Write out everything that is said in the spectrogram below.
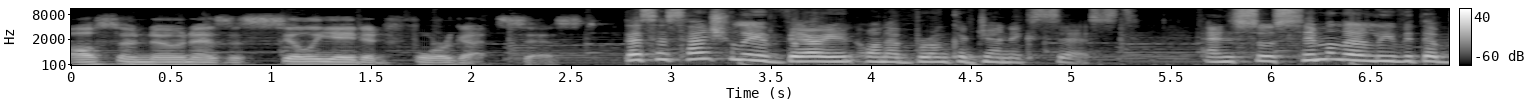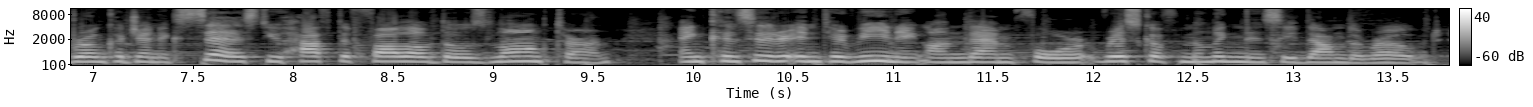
also known as a ciliated foregut cyst. That's essentially a variant on a bronchogenic cyst. And so, similarly with the bronchogenic cyst, you have to follow those long term and consider intervening on them for risk of malignancy down the road.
